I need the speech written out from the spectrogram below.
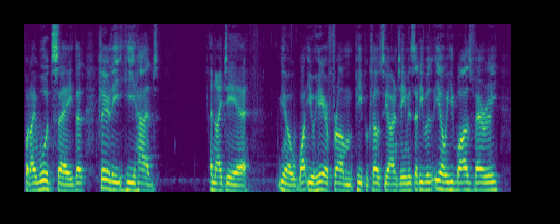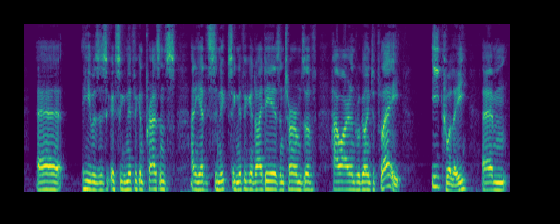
But I would say that clearly he had an idea you know what you hear from people close to the Ireland team is that he was you know he was very uh, he was a, significant presence and he had significant ideas in terms of how Ireland were going to play. Equally, um,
